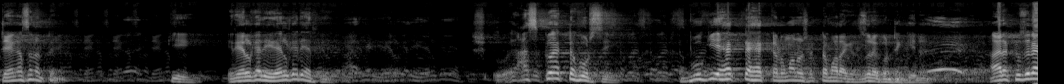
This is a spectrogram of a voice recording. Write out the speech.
ট্যাং আছে না ট্যাং কি? রেলগাড়ি রেলগাড়ি আর কি? আজকেও একটা পড়ছি। বুগি একটা হ্যাক্কা মানুষ একটা মারা গেছে। জোরে ঠিক কিনা? আর একটু জোরে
